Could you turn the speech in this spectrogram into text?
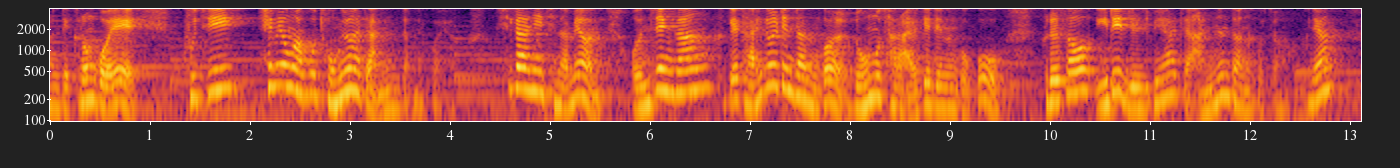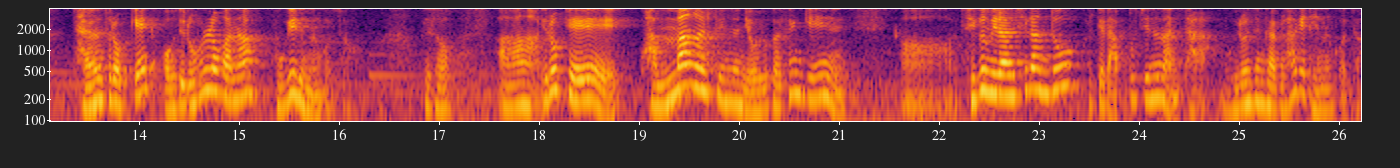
그런데 그런 거에 굳이 해명하고 동요하지 않는다는 거예요. 시간이 지나면 언젠간 그게 다 해결된다는 걸 너무 잘 알게 되는 거고 그래서 일일일비하지 않는다는 거죠. 그냥 자연스럽게 어디로 흘러가나 보게 되는 거죠. 그래서 아 이렇게 관망할 수 있는 여유가 생긴 어, 지금이란 시간도 그렇게 나쁘지는 않다. 뭐 이런 생각을 하게 되는 거죠.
